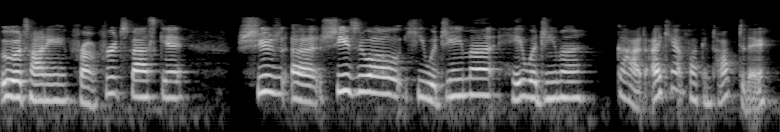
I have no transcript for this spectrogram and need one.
Uotani from Fruits Basket, Shu, uh, Shizuo Hiwajima, Heiwajima. God, I can't fucking talk today.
